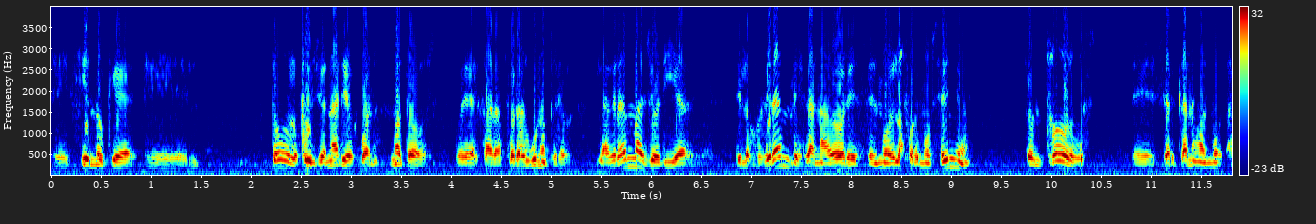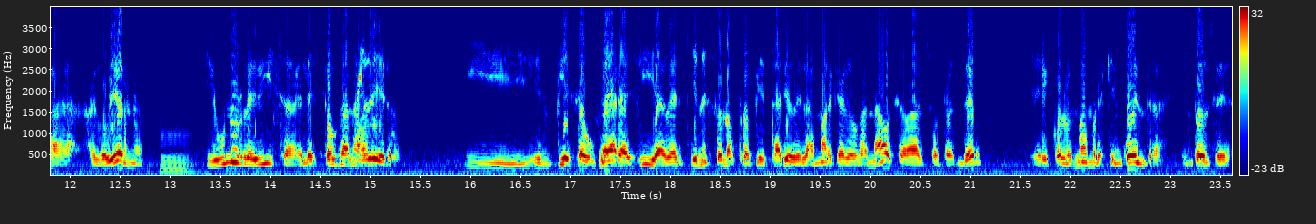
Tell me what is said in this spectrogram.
eh, siendo que eh, todos los funcionarios, bueno, no todos, voy a dejar afuera algunos, pero la gran mayoría de los grandes ganadores del modelo formoseño son todos cercanos al, gobierno. Mm. Si uno revisa el stock ganadero y empieza a buscar allí a ver quiénes son los propietarios de la marca de los ganados, se va a sorprender eh, con los nombres que encuentra. Entonces,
